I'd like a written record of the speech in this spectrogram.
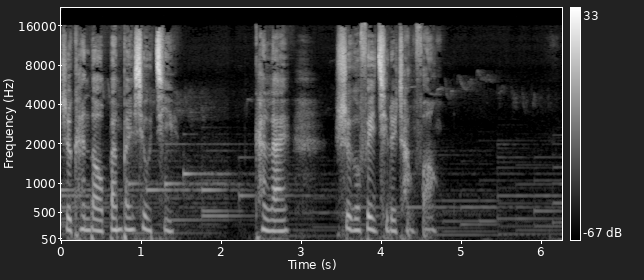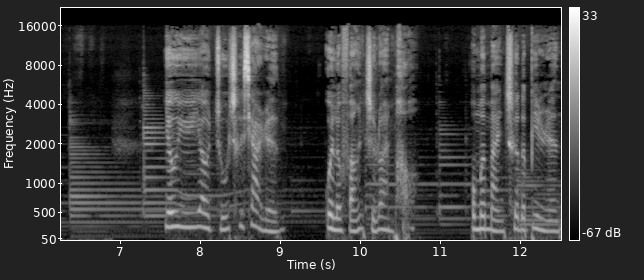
只看到斑斑锈迹，看来是个废弃的厂房。由于要逐车下人，为了防止乱跑，我们满车的病人。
